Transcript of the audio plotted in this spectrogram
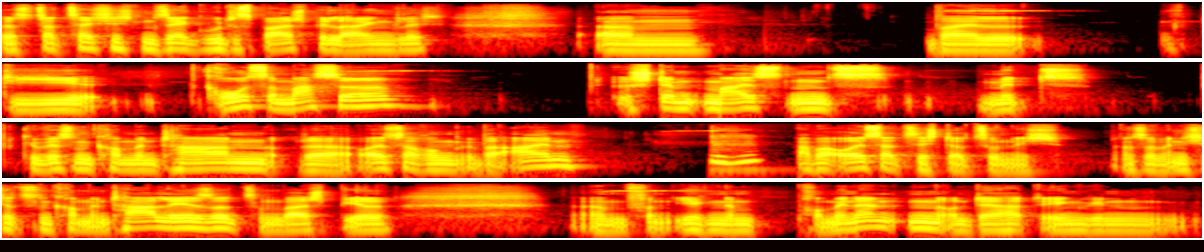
das ist tatsächlich ein sehr gutes Beispiel eigentlich, ähm, weil die große Masse stimmt meistens mit gewissen Kommentaren oder Äußerungen überein, mhm. aber äußert sich dazu nicht. Also wenn ich jetzt einen Kommentar lese, zum Beispiel ähm, von irgendeinem Prominenten und der hat irgendwie einen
